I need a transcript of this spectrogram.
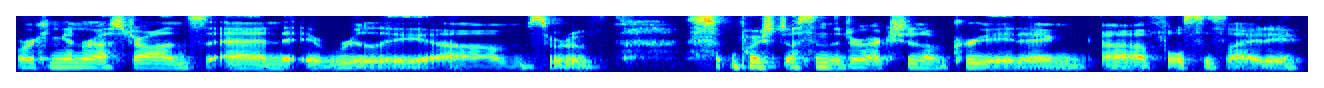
working in restaurants, and it really um, sort of pushed us in the direction of creating uh, full society.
